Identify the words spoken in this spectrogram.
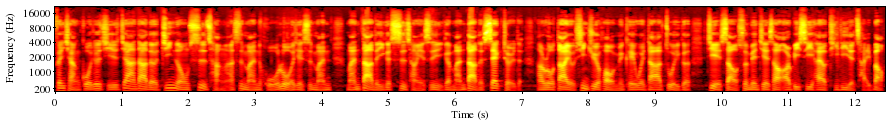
分享过，就是其实加拿大的金融市场啊是蛮活络，而且是蛮蛮大的一个市场。也是一个蛮大的 sector 的，那如果大家有兴趣的话，我们可以为大家做一个介绍，顺便介绍 RBC 还有 TD 的财报。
